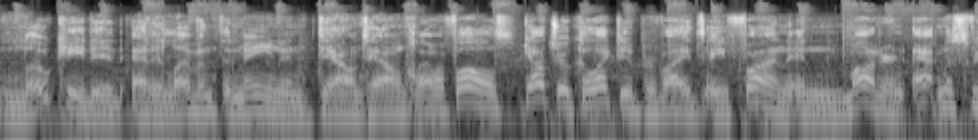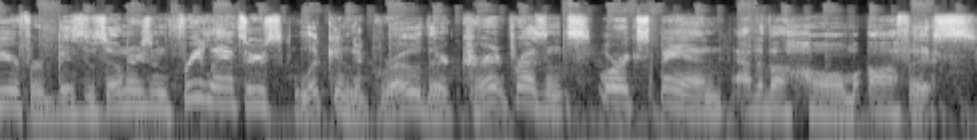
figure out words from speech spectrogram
Located at 11th and Main in downtown Klamath Falls, Gaucho Collective provides a fun and modern atmosphere for business owners and freelancers looking to grow their current presence or expand out of a home office.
